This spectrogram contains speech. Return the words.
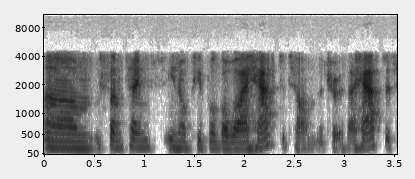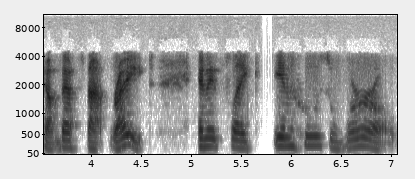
Um sometimes you know people go well i have to tell them the truth. I have to tell them that's not right and it's like in whose world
